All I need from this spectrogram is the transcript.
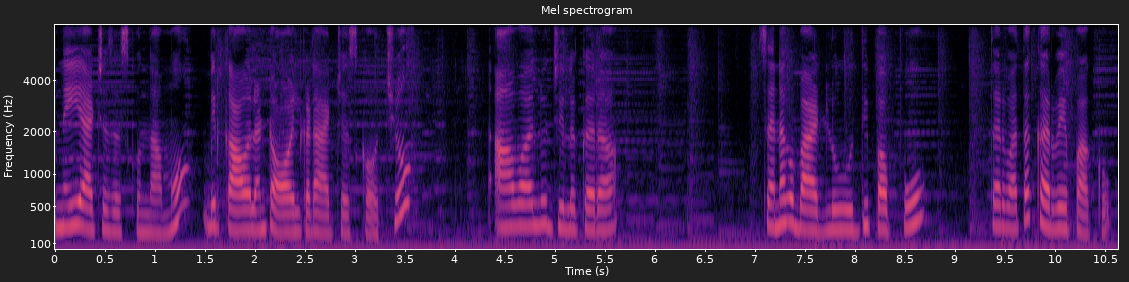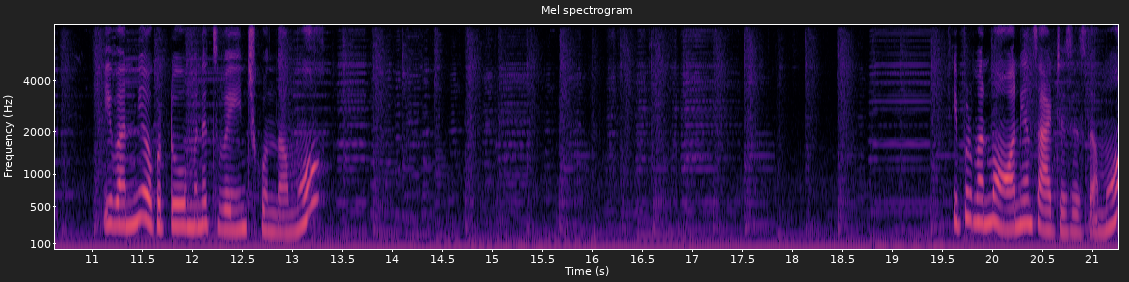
నెయ్యి యాడ్ చేసేసుకుందాము. మీరు కావాలంటే ఆయిల్ కూడా యాడ్ చేసుకోవచ్చు. ఆవాలు జీలకర్ర శనగబాడ్లు ఉద్దిపప్పు తర్వాత కరివేపాకు. ఇవన్నీ ఒక టూ మినిట్స్ వేయించుకుందాము. ఇప్పుడు మనము ఆనియన్స్ యాడ్ చేసేస్తాము.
